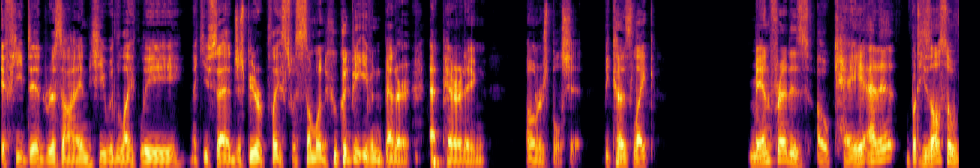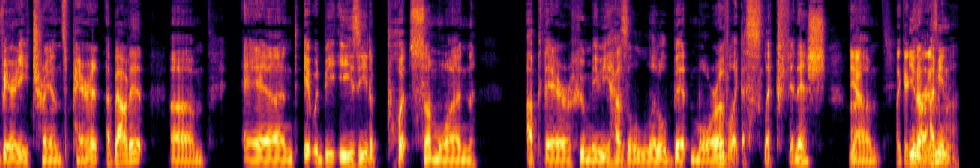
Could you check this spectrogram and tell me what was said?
if he did resign, he would likely, like you said, just be replaced with someone who could be even better at parroting owners bullshit. Because like Manfred is okay at it, but he's also very transparent about it. Um, and it would be easy to put someone up there who maybe has a little bit more of like a slick finish. Yeah. Um, like you charisma. know, I mean,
